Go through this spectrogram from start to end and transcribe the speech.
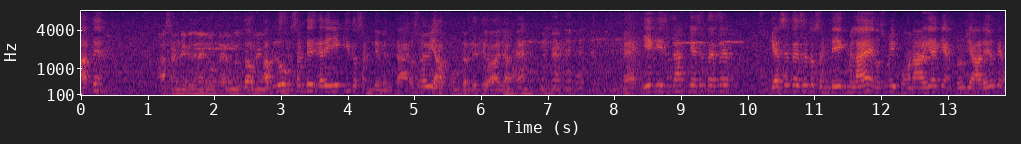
आते हैं। संडे के दिन लोग गए होंगे तो अब लोग संडे अरे एक ही तो संडे मिलता है उसमें भी आप फ़ोन कर देते हो आ जाओ हैं? हैं? एक इस कैसे तैसे कैसे तैसे तो संडे एक मिला है, उसमें ही फ़ोन आ गया क्या प्रभु जी आ रहे हो क्या?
